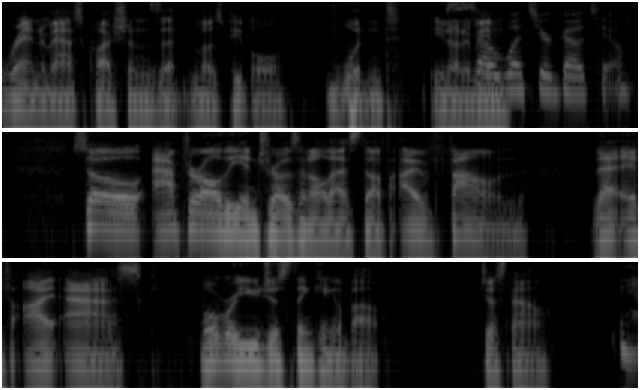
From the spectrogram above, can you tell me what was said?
random ass questions that most people wouldn't. You know what so I mean? So what's your go-to? So after all the intros and all that stuff, I've found that if I ask, "What were you just thinking about just now?" Yeah.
